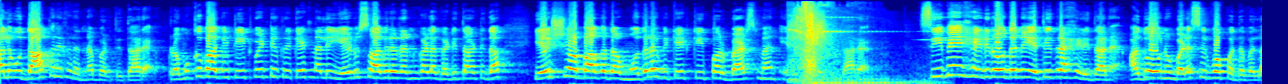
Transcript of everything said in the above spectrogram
ಹಲವು ದಾಖಲೆಗಳನ್ನು ಬರೆದಿದ್ದಾರೆ. ಪ್ರಮುಖವಾಗಿ ಟಿ ಟ್ವೆಂಟಿ ಕ್ರಿಕೆಟ್ನಲ್ಲಿ ಏಳು ಸಾವಿರ ರನ್ಗಳ ಗಡಿ ದಾಟಿದ ಏಷ್ಯಾ ಭಾಗದ ಮೊದಲ ವಿಕೆಟ್ ಕೀಪರ್ ಬ್ಯಾಟ್ಸ್ಮನ್ ಎನಿಸಿಕೊಂಡಿದ್ದಾರೆ. ಸಿಬಿಐ ಹೇಳಿರೋದನ್ನೇ ಯತೀಂದ್ರ ಹೇಳಿದ್ದಾನೆ. ಅದು ಅವನು ಬಳಸಿರುವ ಪದವಲ್ಲ.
